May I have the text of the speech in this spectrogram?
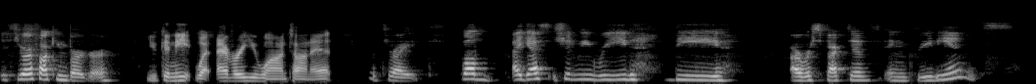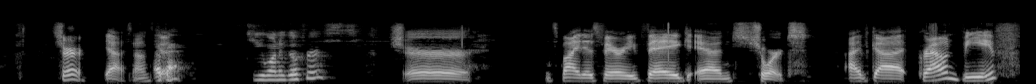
It's your fucking burger. you can eat whatever you want on it. That's right. Well, I guess should we read the our respective ingredients? Sure. Yeah, sounds good. Okay. Do you want to go first? Sure. Since mine is very vague and short. I've got ground beef.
